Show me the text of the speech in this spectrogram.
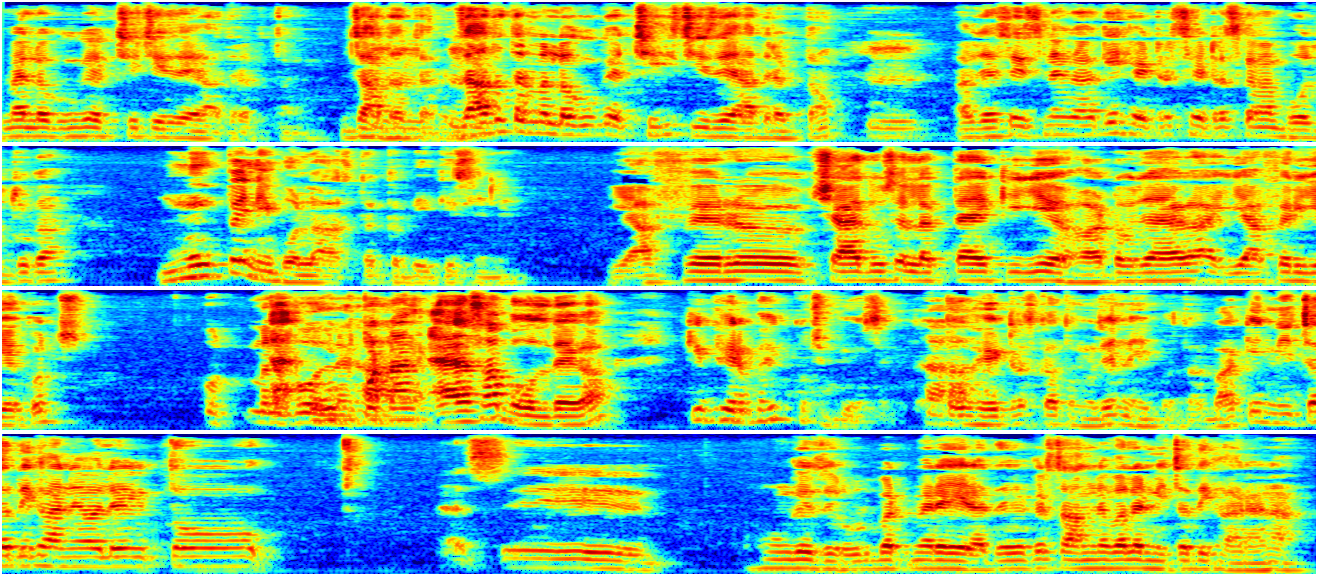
मैं लोगों की अच्छी चीज़ें याद रखता हूँ हम्म, ज़्यादातर। हम्म। ज़्यादातर मैं लोगों की अच्छी ही चीज़ें याद रखता हूँ। हम्म, अब जैसे इसने कहा कि हेटर्स हेटर्स का मैं बोल चुका मुँह पे नहीं बोला आज तक कभी किसी ने। या फिर शायद उसे लगता है कि ये हर्ट हो जाएगा या फिर ये कुछ मतलब ऐसा बोल देगा कि फिर भाई कुछ भी हो सकता है। तो हाँ। हेटर्स का तो मुझे नहीं पता। बाकी नीचा दिखाने वाले तो ऐसे होंगे ज़रूर बट मेरा ये रहता है अगर सामने वाला नीचा दिखा रहा है ना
